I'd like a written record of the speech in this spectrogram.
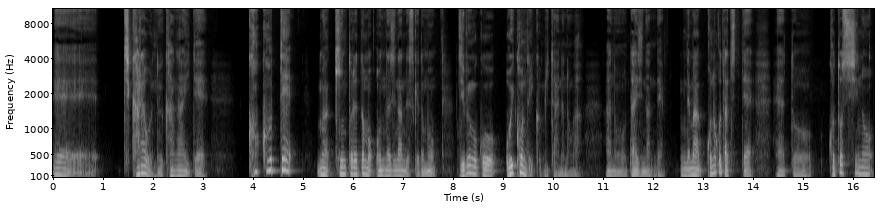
えー、力を抜かないでここでまあ筋トレとも同じなんですけども自分をこう追い込んでいくみたいなのがあの大事なんででまあこの子たちってえっ、ー、と今年の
